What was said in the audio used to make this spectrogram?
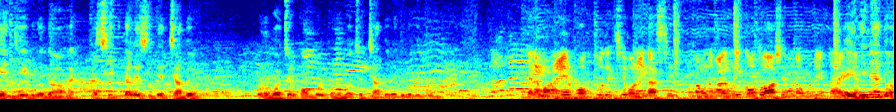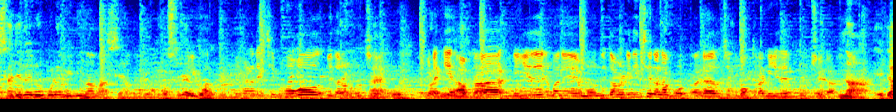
গেঞ্জি এগুলো দেওয়া হয়। আর শীতকালে শীতের চাদর কোনো বছর কম্বল কোনো বছর চাদর এগুলো বিতরণ করি। এখানে মায়ের ভক্ত দেখছি অনেক আসছে। মোটামুটি কত আসে মোটামুটি একটা এই দিনে দশ হাজারের উপরে মিনিমাম আসে আমাদের দশ হাজার এখানে দেখছি ভোগও বিতরণ হচ্ছে। হ্যাঁ, এটা কি আপনারা নিজেদের মানে মন্দির কমিটি দিচ্ছে না না এটা হচ্ছে ভক্তরা নিজেদের করছে এটা? না এটা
